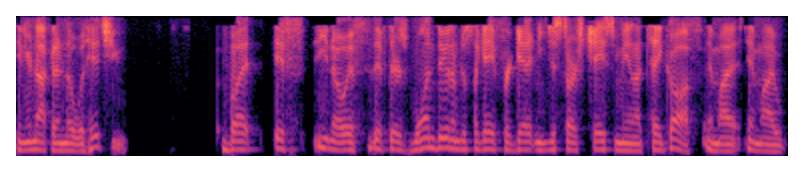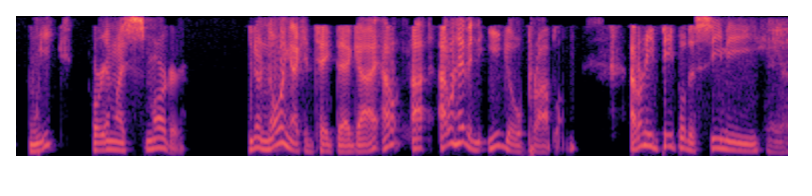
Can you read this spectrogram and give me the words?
and you're not going to know what hit you. But if, you know, if, if there's one dude, I'm just like, hey, forget it. And he just starts chasing me and I take off. Am I, am I weak or am I smarter? You know, knowing I can take that guy, I don't, I, I don't have an ego problem. I don't need people to see me Yeah.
